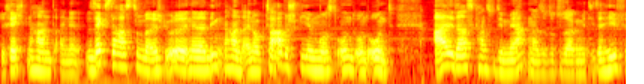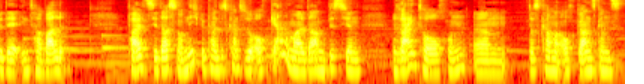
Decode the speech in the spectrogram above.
rechten Hand eine Sechste hast zum Beispiel oder in der linken Hand eine Oktave spielen musst und, und, und. All das kannst du dir merken, also sozusagen mit dieser Hilfe der Intervalle. Falls dir das noch nicht bekannt ist, kannst du auch gerne mal da ein bisschen reintauchen. Ähm, das kann man auch ganz, ganz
